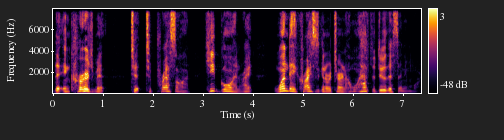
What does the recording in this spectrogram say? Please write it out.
the encouragement to to press on, keep going, right? One day Christ is going to return. I won't have to do this anymore.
